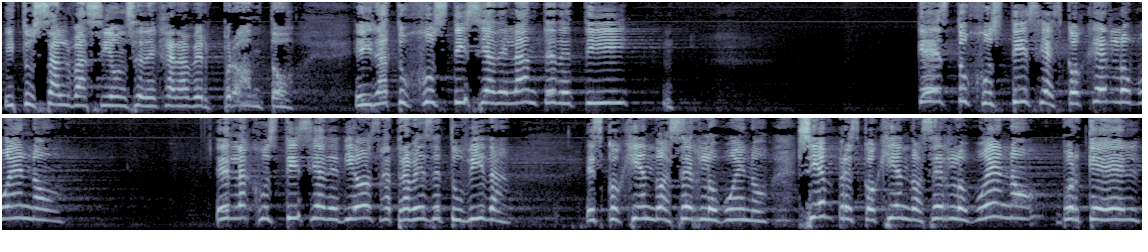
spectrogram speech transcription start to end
y tu salvación se dejará ver pronto. E irá tu justicia delante de ti. ¿Qué es tu justicia? Escoger lo bueno. Es la justicia de Dios a través de tu vida, escogiendo hacer lo bueno, siempre escogiendo hacer lo bueno, porque Él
